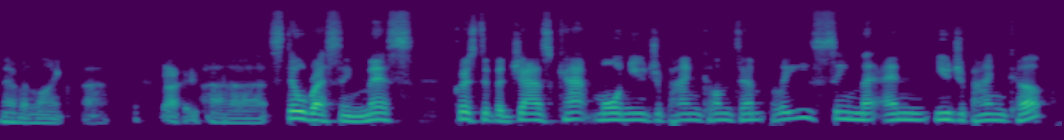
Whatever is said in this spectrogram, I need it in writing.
Never liked that. No. Uh, still wrestling miss. Christopher Jazzcat, more New Japan content, please. Seen the N New Japan Cup?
